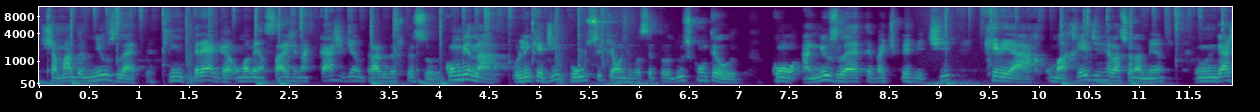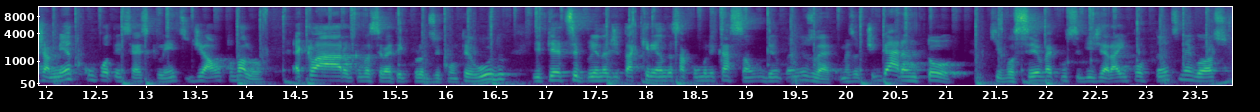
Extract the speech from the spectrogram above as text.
chamada Newsletter, que entrega uma mensagem na caixa de entrada das pessoas. Combinar o LinkedIn Pulse, que é onde você produz conteúdo, com a newsletter vai te permitir criar uma rede de relacionamento, um engajamento com potenciais clientes de alto valor. É claro que você vai ter que produzir conteúdo e ter a disciplina de estar criando essa comunicação dentro da newsletter, mas eu te garanto que você vai conseguir gerar importantes negócios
